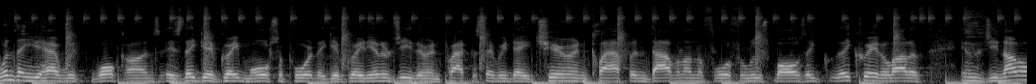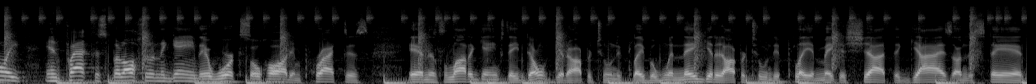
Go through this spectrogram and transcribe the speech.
One thing you have with walk-ons is they give great moral support, they give great energy, they're in practice every day cheering, clapping, diving on the floor for loose balls. They, they create a lot of energy, not only in practice, but also in the game. They work so hard in practice and there's a lot of games they don't get an opportunity to play, but when they get an opportunity to play and make a shot, the guys understand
